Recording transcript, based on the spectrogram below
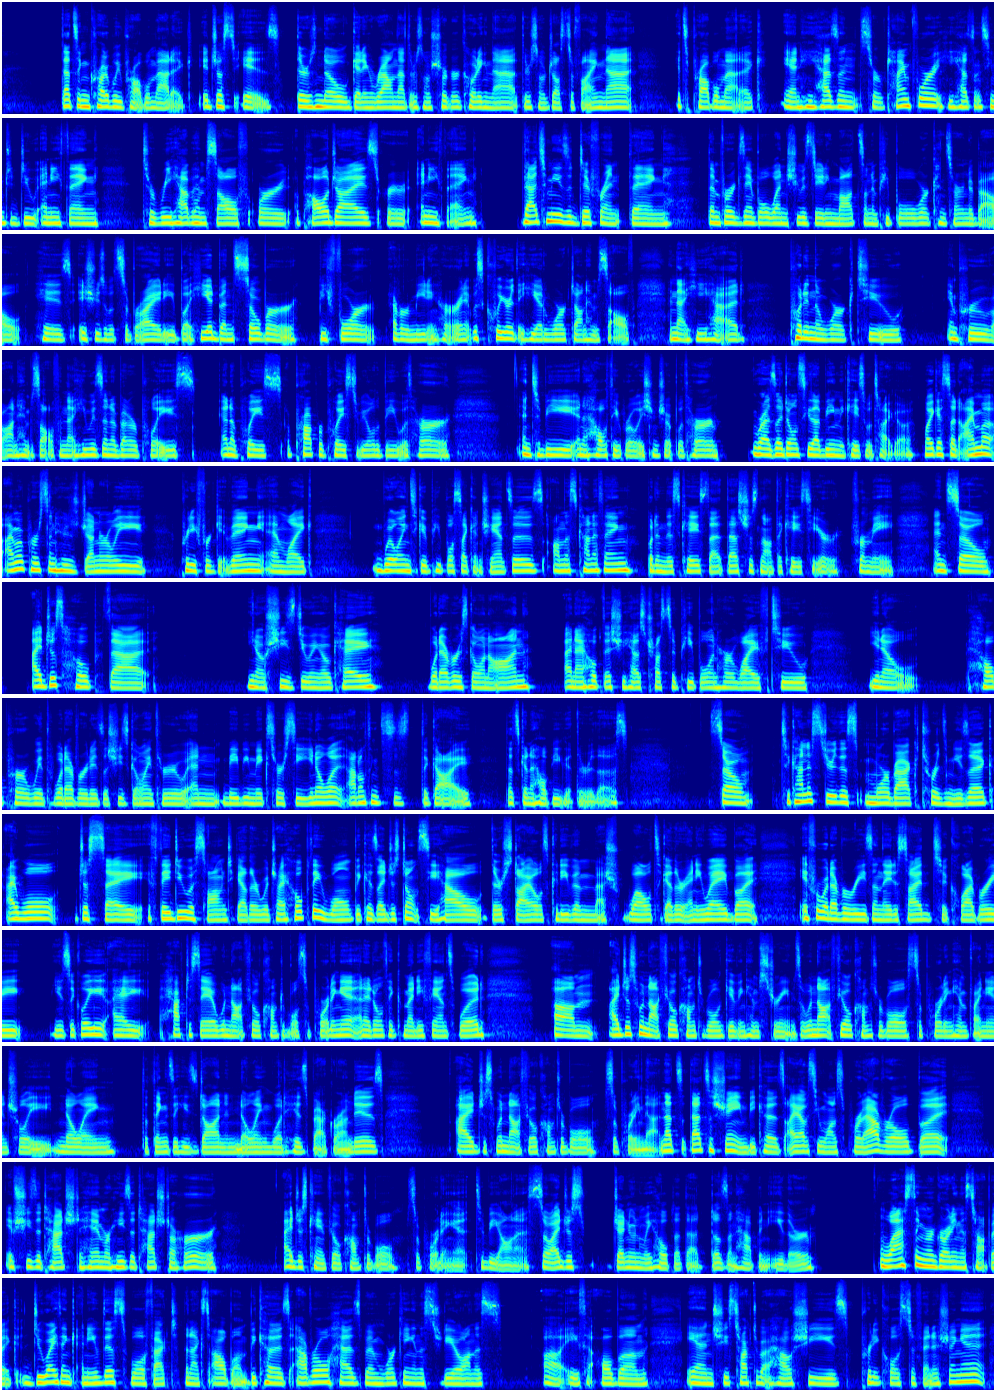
That's incredibly problematic. It just is. There's no getting around that. There's no sugarcoating that. There's no justifying that. It's problematic. And he hasn't served time for it. He hasn't seemed to do anything to rehab himself or apologize or anything. That to me is a different thing than, for example, when she was dating Mod Sun and people were concerned about his issues with sobriety. But he had been sober before ever meeting her. And it was clear that he had worked on himself and that he had put in the work to improve on himself and that he was in a better place and a place, a proper place to be able to be with her and to be in a healthy relationship with her. Whereas I don't see that being the case with Tyga. Like I said, I'm a I'm a person who's generally pretty forgiving and like willing to give people second chances on this kind of thing but in this case that that's just not the case here for me and so i just hope that you know she's doing okay whatever's going on and i hope that she has trusted people in her life to you know help her with whatever it is that she's going through and maybe makes her see you know what i don't think this is the guy that's going to help you get through this so to kind of steer this more back towards music, I will just say if they do a song together, which I hope they won't because I just don't see how their styles could even mesh well together anyway. But if for whatever reason they decide to collaborate musically, I have to say I would not feel comfortable supporting it. And I don't think many fans would. Um, I just would not feel comfortable giving him streams. I would not feel comfortable supporting him financially, knowing the things that he's done and knowing what his background is. I just would not feel comfortable supporting that. And that's that's a shame because I obviously want to support Avril, but if she's attached to him or he's attached to her, I just can't feel comfortable supporting it to be honest. So I just genuinely hope that that doesn't happen either. Last thing regarding this topic, do I think any of this will affect the next album? Because Avril has been working in the studio on this uh, eighth album, and she's talked about how she's pretty close to finishing it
